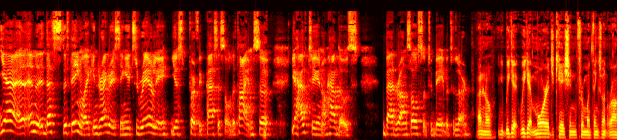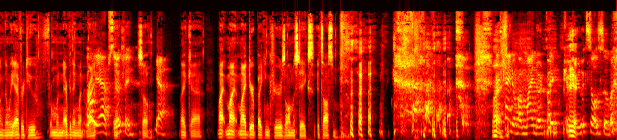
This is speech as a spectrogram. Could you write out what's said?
Yeah, and that's the thing. Like in drag racing, it's rarely just perfect passes all the time. So you have to, you know, have those bad runs also to be able to learn. I don't know. We get we get more education from when things went wrong than we ever do from when everything went right. Oh yeah, absolutely. So Yeah. like uh, my, my my dirt biking career is all mistakes. It's awesome. That's kind of how my dirt bike career looks also. But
